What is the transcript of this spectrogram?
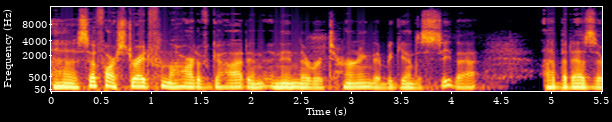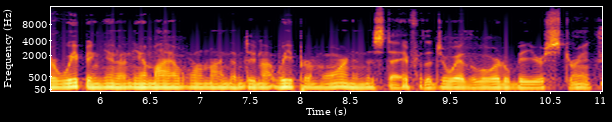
uh, so far strayed from the heart of God, and, and in their returning, they begin to see that. Uh, but as they're weeping, you know, Nehemiah will remind them, "Do not weep or mourn in this day, for the joy of the Lord will be your strength."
